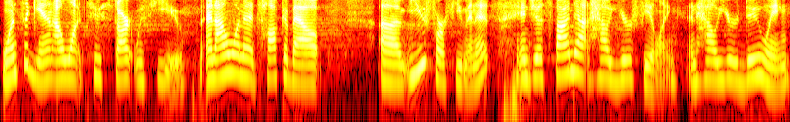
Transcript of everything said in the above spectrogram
once again, I want to start with you and I want to talk about um, you for a few minutes and just find out how you're feeling and how you're doing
